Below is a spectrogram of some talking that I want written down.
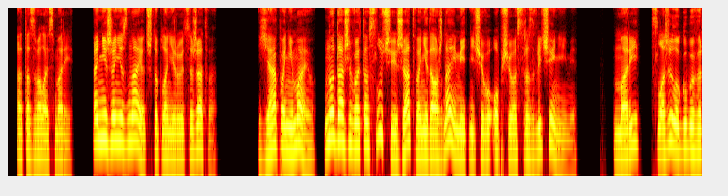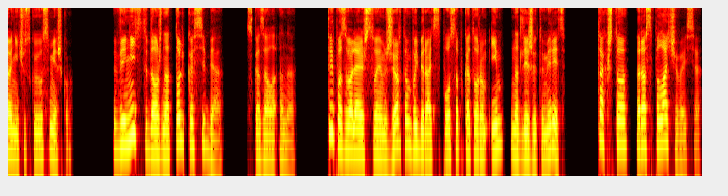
— отозвалась Мари. «Они же не знают, что планируется жатва». «Я понимаю, но даже в этом случае жатва не должна иметь ничего общего с развлечениями». Мари сложила губы в ироническую усмешку. «Винить ты должна только себя», — сказала она. «Ты позволяешь своим жертвам выбирать способ, которым им надлежит умереть. Так что расплачивайся.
